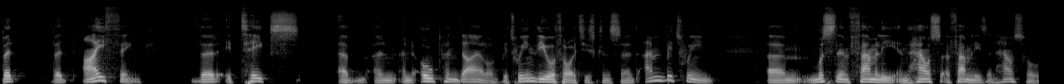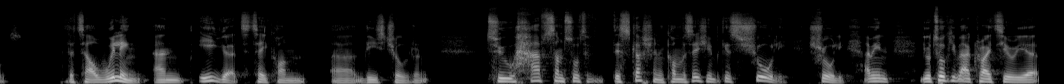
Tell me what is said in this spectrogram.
but but I think that it takes a, an, an open dialogue between the authorities concerned and between um, Muslim family and house uh, families and households that are willing and eager to take on uh, these children to have some sort of discussion and conversation because surely surely i mean you're talking about criteria.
